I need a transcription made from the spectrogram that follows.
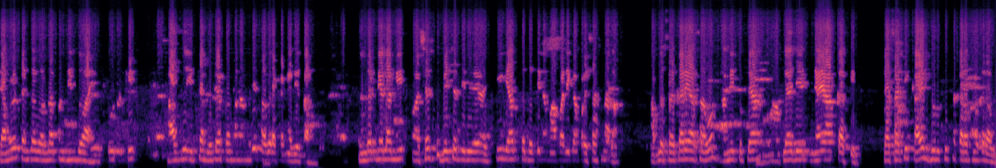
त्यामुळे त्यांचा वर्धापन दिन जो आहे तो नक्की आज इतक्या मोठ्या प्रमाणामध्ये साजरा करण्यात येत आहे. संघटनेला मी अशा शुभेच्छा दिलेल्या आहेत की याच पद्धतीने महापालिका प्रशासनाला आपलं सहकार्य असावं आणि कुठल्या आपल्या जे न्याय हक्क असतील त्यासाठी कायम दुरुस्ती सकारात्मक राहू.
